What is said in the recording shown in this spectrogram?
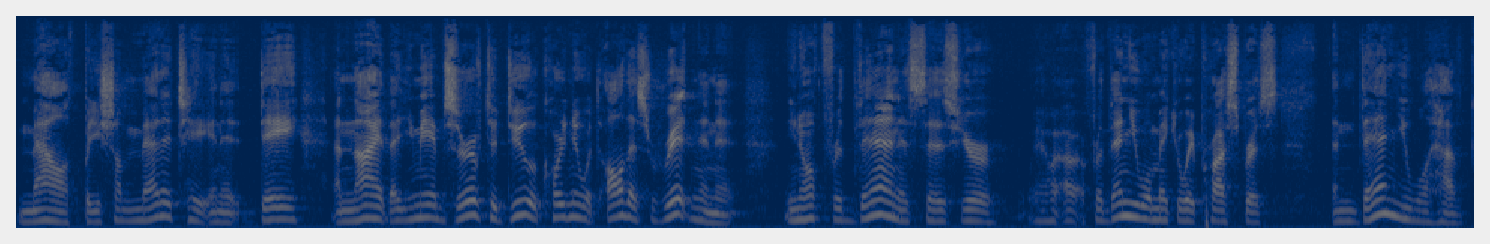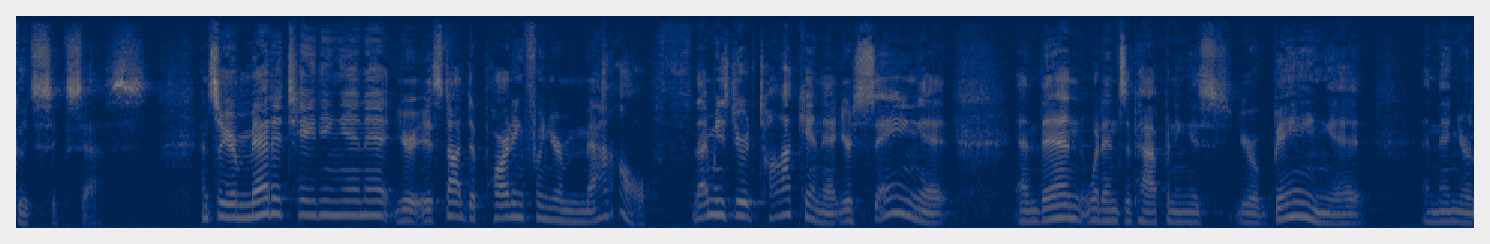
mouth, but you shall meditate in it day and night, that you may observe to do according to what, all that's written in it. You know, for then it says you're, uh, for then you will make your way prosperous, and then you will have good success. And so you're meditating in it. You're, it's not departing from your mouth. That means you're talking it, you're saying it, and then what ends up happening is you're obeying it, and then your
